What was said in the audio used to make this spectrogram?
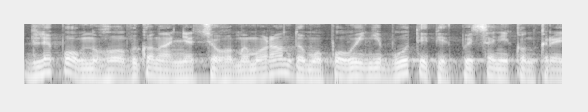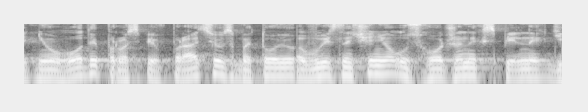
Для повного виконання цього меморандуму повинні бути підписані конкретні угоди про співпрацю з метою визначення узгоджених спільних дій,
